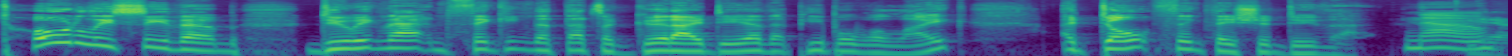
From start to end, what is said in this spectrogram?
totally see them doing that and thinking that that's a good idea that people will like. I don't think they should do that. No, Yeah.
